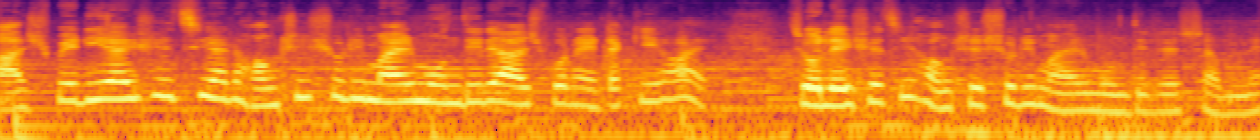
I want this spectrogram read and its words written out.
পাশ পেরিয়ে এসেছি আর হংসেশ্বরী মায়ের মন্দিরে আসব না, এটা কি হয়? চলে এসেছি হংসেশ্বরী মায়ের মন্দিরের সামনে।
